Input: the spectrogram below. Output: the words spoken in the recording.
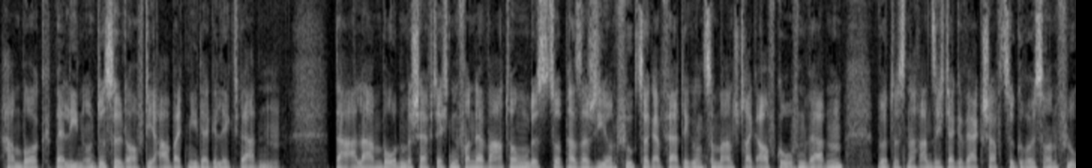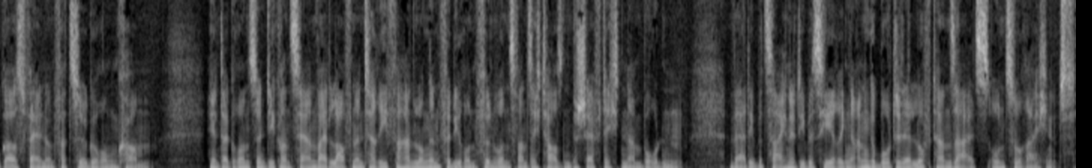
Hamburg, Berlin und Düsseldorf die Arbeit niedergelegt werden. Da alle am Boden Beschäftigten von der Wartung bis zur Passagier- und Flugzeugabfertigung zum Warnstreik aufgerufen werden, wird es nach Ansicht der Gewerkschaft zu größeren Flugausfällen und Verzögerungen kommen. Hintergrund sind die konzernweit laufenden Tarifverhandlungen für die rund 25.000 Beschäftigten am Boden. Verdi bezeichnet die bisherigen Angebote der Lufthansa als unzureichend.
